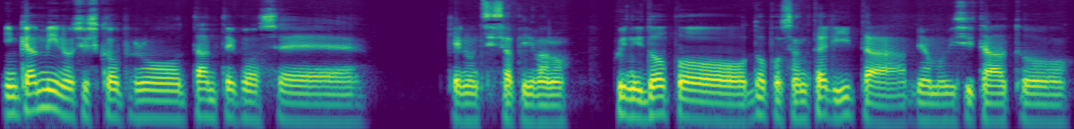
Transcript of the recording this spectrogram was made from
In cammino si scoprono tante cose che non si sapevano. Quindi dopo, dopo Santa Rita abbiamo visitato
